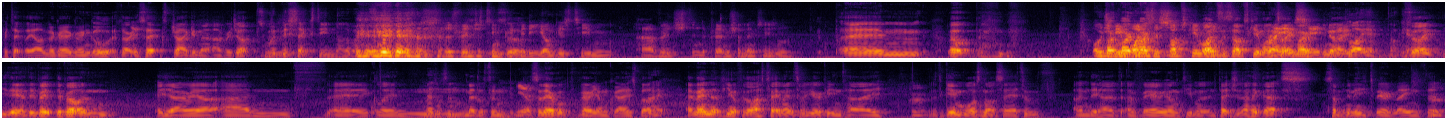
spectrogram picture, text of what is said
particularly Allan McGregor in goal at 36, dragging that average up. so would be 16 otherwise. so this Rangers team So- could be the youngest team averaged in the Premiership next season. Um, well, Oh, do you Mark- mean Mark- once Mark- the subs came once on? Once the subs came on, Right, so like, Mark, you know, like, Got you. Okay. so like yeah, they brought- they brought in Ejaria and uh, Glenn Middleton. Middleton. Yeah. Yeah. so they're both very young guys. But right. and then you know for the last 20 minutes of European tie, Hmm. the game was not settled, and they had a very young team on the pitch, and I think that's something that we need to bear in mind that Hmm.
